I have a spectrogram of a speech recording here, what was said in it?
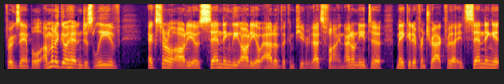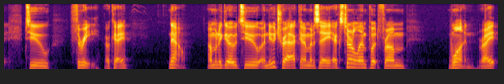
for example, I'm going to go ahead and just leave external audio sending the audio out of the computer. That's fine. I don't need to make a different track for that. It's sending it to 3, okay? Now, I'm going to go to a new track and I'm going to say external input from 1, right?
